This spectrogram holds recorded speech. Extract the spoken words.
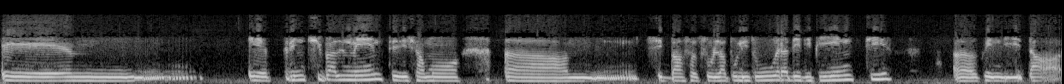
e, mm, e principalmente diciamo ehm, si basa sulla pulitura dei dipinti eh, quindi da-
